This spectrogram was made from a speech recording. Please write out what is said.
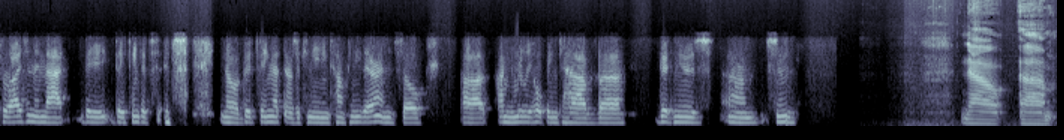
Horizon in that they they think it's it's you know a good thing that there's a Canadian company there, and so uh, I'm really hoping to have uh, good news um, soon. Now, um,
